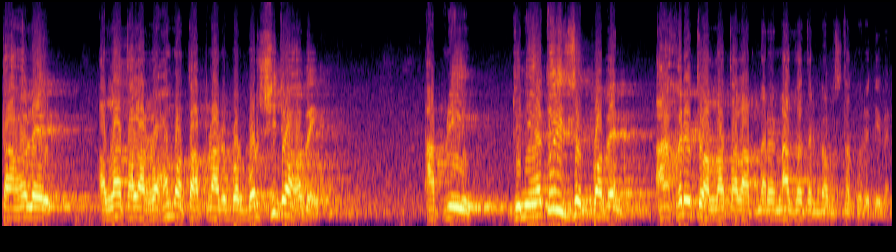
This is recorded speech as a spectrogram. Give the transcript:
তাহলে আল্লাহ তালার রহমত আপনার উপর বর্ষিত হবে। আপনি দুনিয়াতেও ইজ্জত পাবেন আখরে তো আল্লাহ তালা আপনার নাজাতের ব্যবস্থা করে দেবেন।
